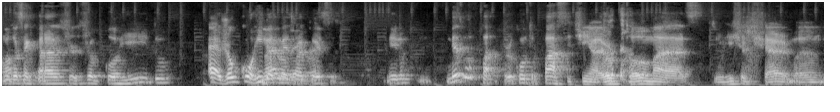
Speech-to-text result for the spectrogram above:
não consegue parar jogo corrido. É, jogo corrido não é a mesma coisa. Não, mesmo contra o passe tinha Earl Thomas, o Richard Sherman.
